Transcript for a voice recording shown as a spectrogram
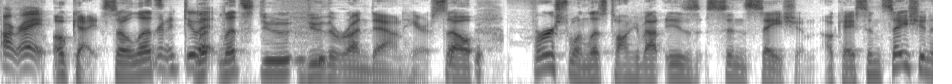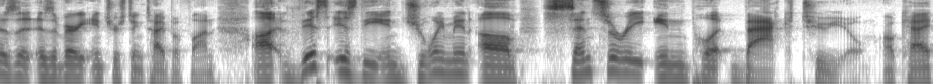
All right. Okay, so let's do let, us do do the rundown here. So first one let's talk about is sensation. Okay, sensation is a, is a very interesting type of fun. Uh, this is the enjoyment of sensory input back to you. Okay,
